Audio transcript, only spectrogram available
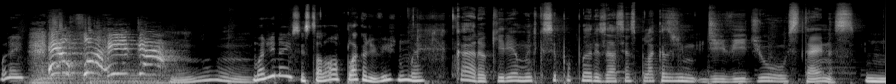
Olha aí. Hum. Imagina isso, instalar uma placa de vídeo num Mac. Cara, eu queria muito que se popularizassem as placas de, de vídeo externas. Uhum.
